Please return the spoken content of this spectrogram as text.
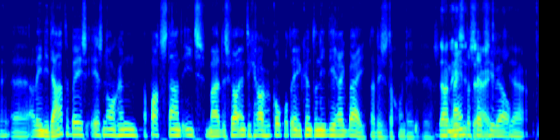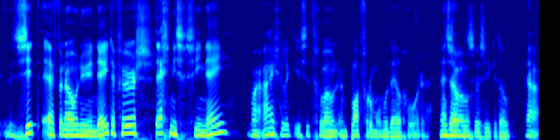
Nee. Eh, alleen die database is nog een apart staand iets, maar het is wel integraal gekoppeld en je kunt er niet direct bij. Dat is het toch gewoon Dataverse. Dan In mijn is het perceptie wel. Ja. Zit FNO nu in Dataverse? Technisch gezien nee. Maar eigenlijk is het gewoon een platformonderdeel geworden. En zo, Absoluut, zo zie ik het ook. ja,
